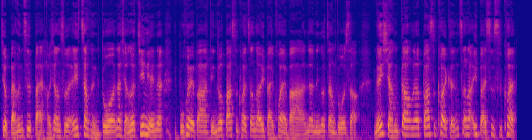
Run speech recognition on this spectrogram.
就百分之百，好像说，哎，涨很多。那想说今年呢，不会吧？顶多八十块涨到一百块吧？那能够涨多少？没想到呢，八十块可能涨到一百四十块。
